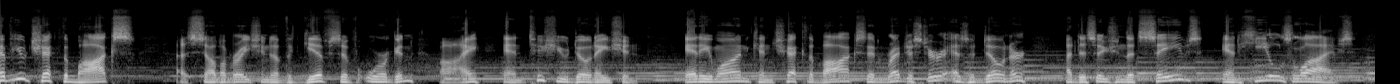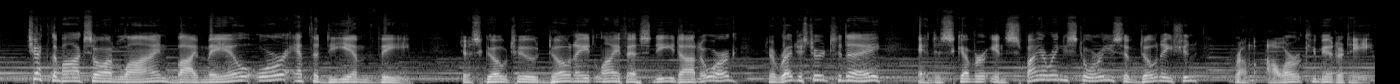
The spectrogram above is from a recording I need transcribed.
Have you checked the box? a celebration of the gifts of organ, eye, and tissue donation. Anyone can check the box and register as a donor, a decision that saves and heals lives. Check the box online, by mail, or at the DMV. Just go to donatelifesd.org to register today and discover inspiring stories of donation from our community.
